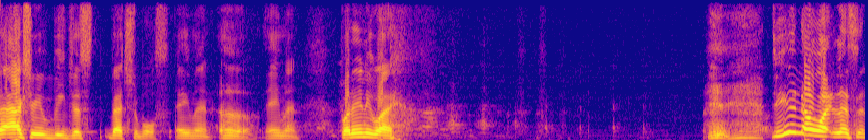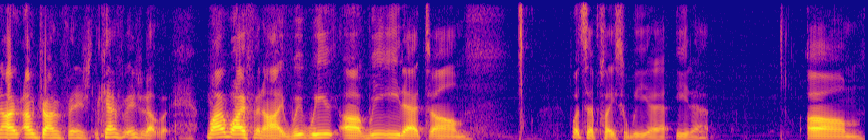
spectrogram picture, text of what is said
Actually, it would be just vegetables. Amen. Ugh. Amen. But anyway. Do you know what? Listen, I'm, I'm, trying to finish. Can't finish it up? My wife and I, we, we, uh, we eat at, um, what's that place that we uh, eat at? Um,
